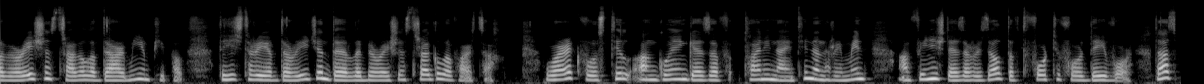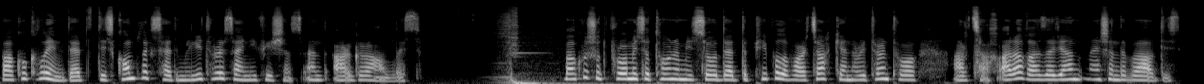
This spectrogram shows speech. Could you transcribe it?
liberation struggle of the Armenian people, the history of the region, the liberation struggle of Artsakh. Work was still ongoing as of 2019 and remained unfinished as a result of the 44-day war. Thus, Baku claimed that this complex had military significance and are groundless. Baku should promise autonomy so that the people of Artsakh can return to Artsakh. Ara Ghazaryan mentioned about this.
